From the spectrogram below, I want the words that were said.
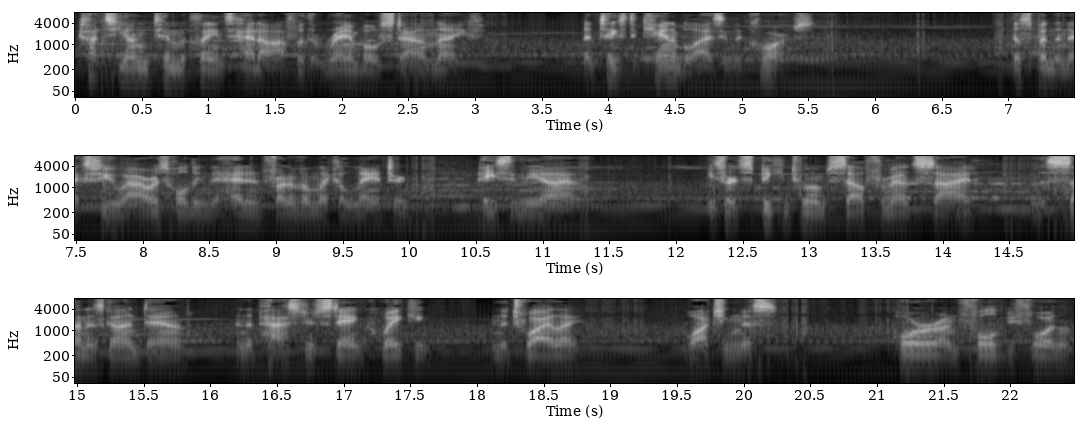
cuts young Tim McLean's head off with a Rambo style knife, then takes to cannibalizing the corpse. He'll spend the next few hours holding the head in front of him like a lantern, pacing the aisle. He's heard speaking to himself from outside when the sun has gone down and the passengers stand quaking in the twilight, watching this horror unfold before them.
